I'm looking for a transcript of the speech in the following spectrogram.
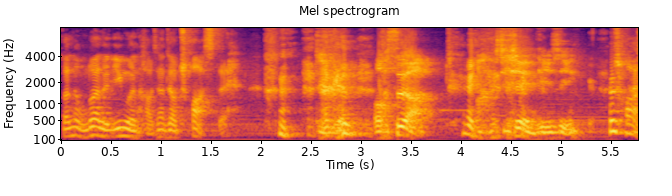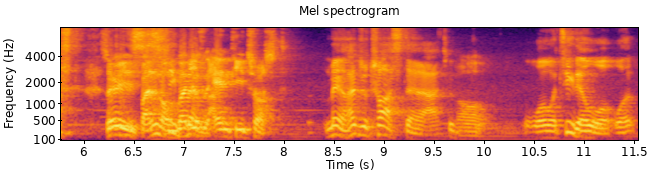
反垄断的英文好像叫 trust 哎、哦是啊，哦谢谢你提醒，trust，所以反垄断就是 antitrust，没有，他就 trust 啊，就哦，我我记得我我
